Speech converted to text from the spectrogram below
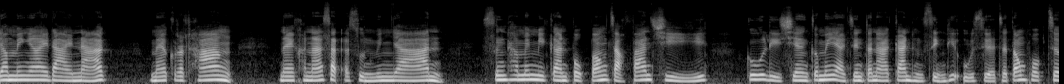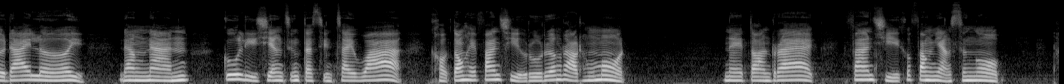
ย่อมไม่ง่ายดายนัก แม้กระทั่ง ในคณะสัตว์อสูรวิญญาณ ซึ่งถ้าไม่มีการปกป้องจากฟ้านฉี กู้หลี่เชียงก็ไม่อยากจินตนาการถึงสิ่งที่อูเสือจะต้องพบเจอได้เลย ดังนั้น กู้หลี่เชียงจึงตัดสินใจว่า เขาต้องให้ฟ้านฉีรู้เรื่องราวทั้งหมด ในตอนแรกฟ้านฉีก็ฟังอย่างสงบท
